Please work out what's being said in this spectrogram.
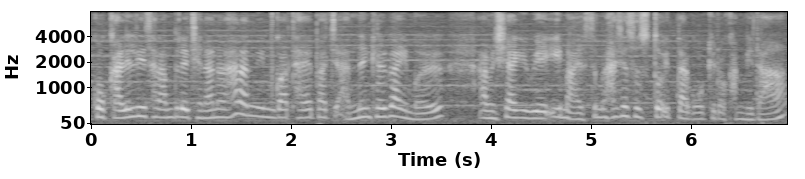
곧 갈릴리 사람들의 재난은 하나님과 타협하지 않는 결과임을 암시하기 위해 이 말씀을 하셨을 수도 있다고 기록합니다.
